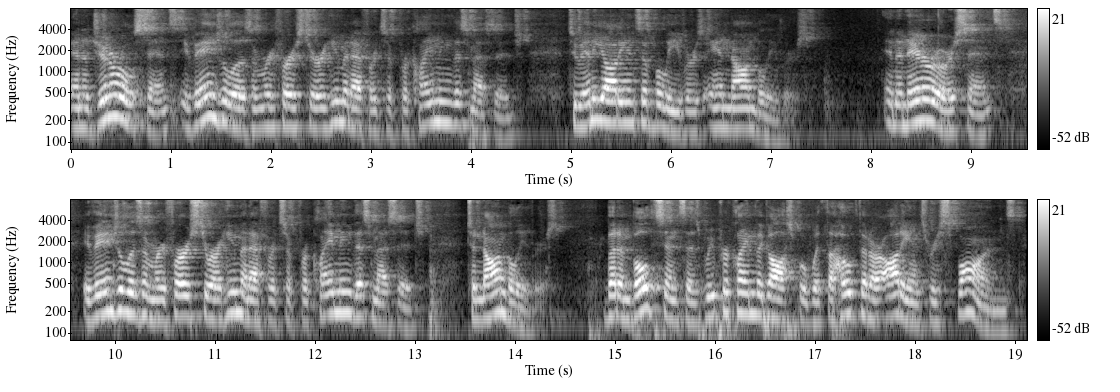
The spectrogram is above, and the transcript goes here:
In a general sense, evangelism refers to our human efforts of proclaiming this message to any audience of believers and non believers. In a narrower sense, evangelism refers to our human efforts of proclaiming this message to non believers. But in both senses, we proclaim the gospel with the hope that our audience responds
